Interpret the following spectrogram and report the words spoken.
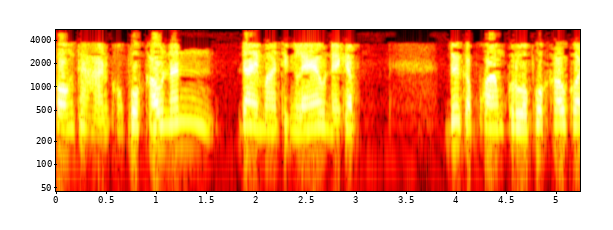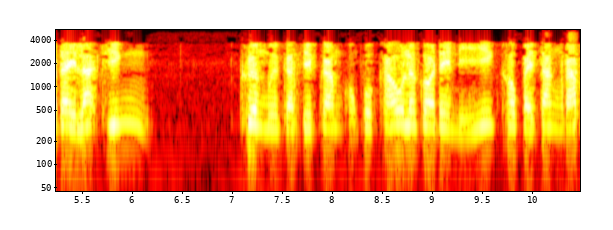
กองทหารของพวกเขานั้นได้มาถึงแล้วนะครับ ด้วยกับความกลัวพวกเขาก็ได้ละทิ้งเครื่องมือกสิกรรมของพวกเขาแล้วก็ได้หนีเข้าไปตั้งรับ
